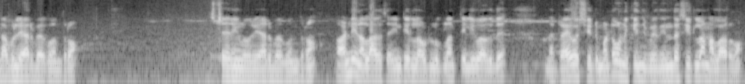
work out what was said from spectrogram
டபுள் ஏர் பேக் வந்துடும் ஸ்டேரிங்கில் ஒரு ஏர் பேக் வந்துடும் வண்டி நல்லா இருக்குது சார். இன்டீரியல் அவுட்லுக்லாம் தெளிவாகுது. அந்த டிரைவர் சீட்டு மட்டும் ஒன்று கிஞ்சி போயிடுது. இந்த சீட்லாம் நல்லாயிருக்கும்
